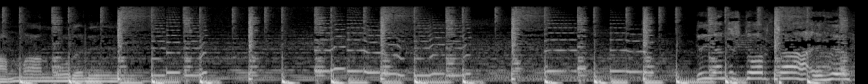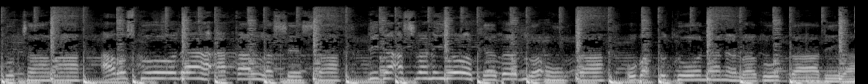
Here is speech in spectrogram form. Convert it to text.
ammaan mudane gayan isdoortaa ehelku taama. Arooskooda aqal la seesa. Dhiga aslan iyo kabad la unka ubax cudgoonana lagu daadiya.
